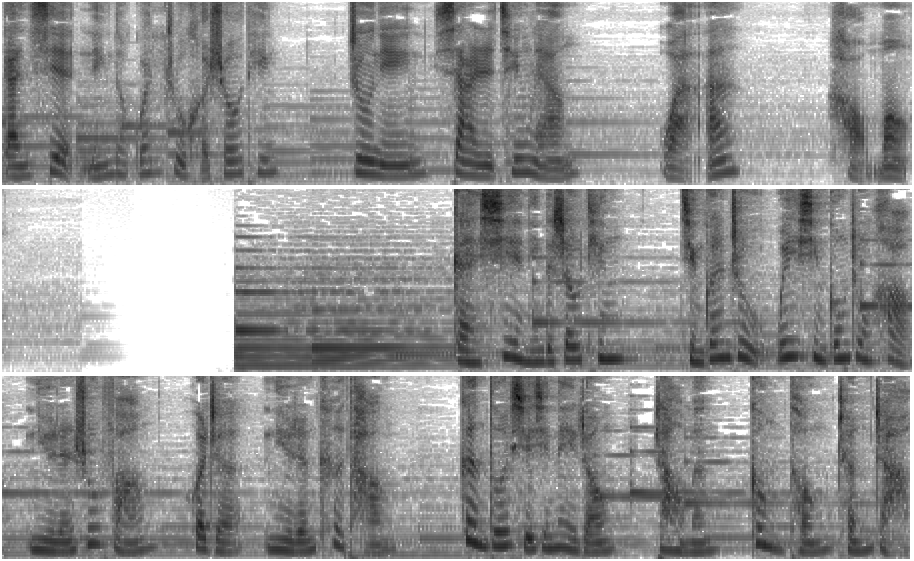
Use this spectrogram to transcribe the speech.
感谢您的关注和收听，祝您夏日清凉，晚安，好梦。感谢您的收听，请关注微信公众号“女人书房”或者“女人课堂”，更多学习内容，让我们共同成长。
